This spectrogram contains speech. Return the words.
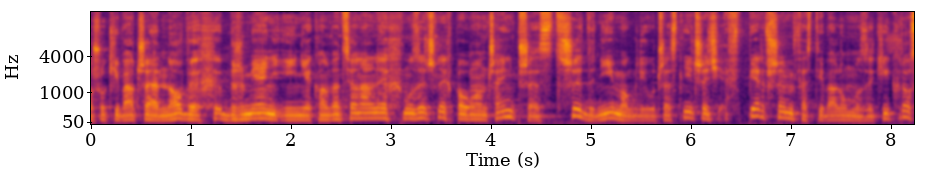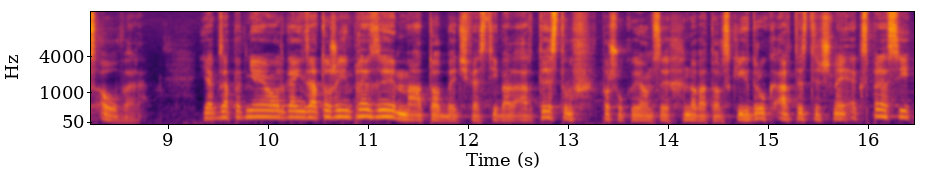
Poszukiwacze nowych brzmień i niekonwencjonalnych muzycznych połączeń przez trzy dni mogli uczestniczyć w pierwszym festiwalu muzyki Crossover. Jak zapewniają organizatorzy imprezy, ma to być festiwal artystów poszukujących nowatorskich dróg artystycznej ekspresji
